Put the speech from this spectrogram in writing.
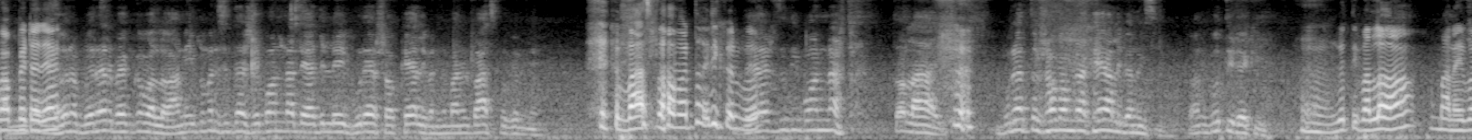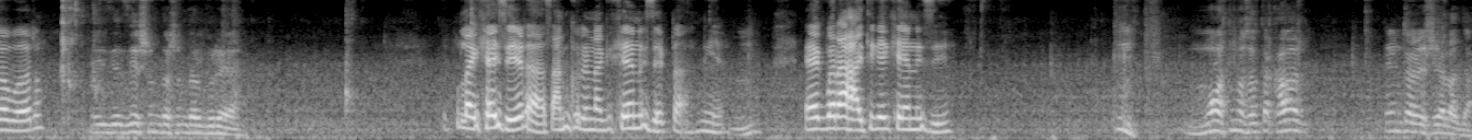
বাপ বেটার এক- বেড়ার ভাগ্য ভালো। আমি একবার সিদ্ধা সে বন্যা দেয়া দিলে ঘুরে সব খেয়ালি মানে মানুষ বাঁচবো কেমনি? বাস পাওয়ার তৈরি করব। যদি বন্যা তলায় বুড়ার তো সব আমরা খেয়ালি বানাইছি তখন গতি রাখি হুম গতি ভালো বানাই বাবার এই যে যে সুন্দর সুন্দর ঘুরে পোলাই খাইছে এটা স্নান করে নাকি খেয়ে নিছে একটা নিয়ে। একবার হাই থেকে খেয়ে নিছি। মস মশলা খাওয়ার ইন্টারেস্ট আলাদা।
